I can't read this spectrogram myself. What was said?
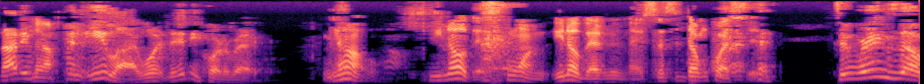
not even No. Eli, what, any quarterback. no, you know this. Come on, you know better than this. That's a dumb question. Two rings though,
